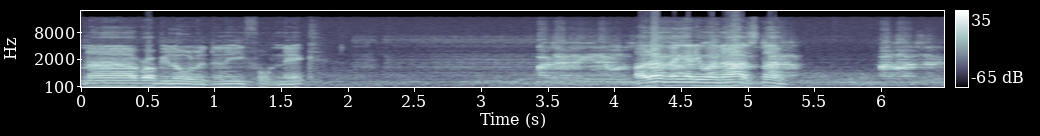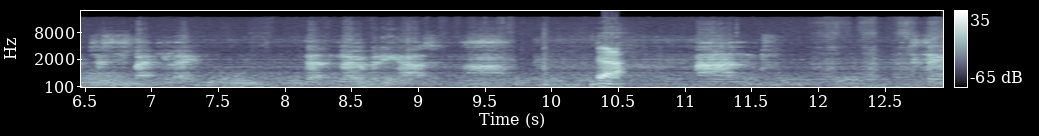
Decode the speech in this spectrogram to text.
Nah, Robbie Lawler didn't he? He fought Nick. I don't think anyone's. I don't think anyone has, no. I'd like to just speculate that nobody has. Yeah. And the thing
